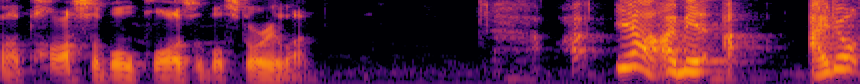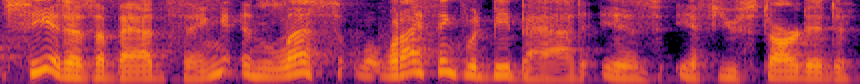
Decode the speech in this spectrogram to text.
a possible, plausible storyline? Yeah, I mean, I don't see it as a bad thing unless what I think would be bad is if you started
